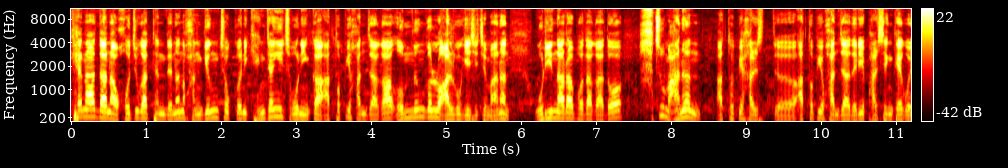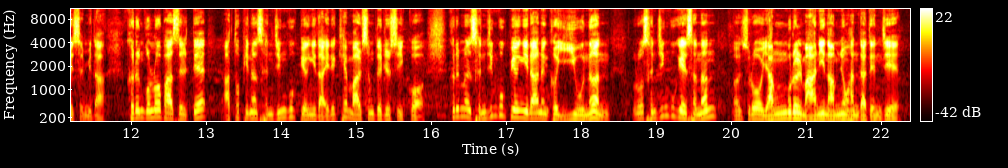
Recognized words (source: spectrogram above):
캐나다나 호주 같은 데는 환경 조건이 굉장히 좋으니까 아토피 환자가 없는 걸로 알고 계시지만은 우리나라보다가도 아주 많은 아토피 할, 어, 아토피 환자들이 발생되고 있습니다. 그런 걸로 봤을 때 아토피는 선진국 병이다 이렇게 말씀드릴 수 있고 그러면 선진국 병이라는 그 이유는 주로 선진국에서는 어, 주로 약물을 많이 남용한다든지 예,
